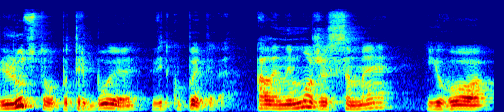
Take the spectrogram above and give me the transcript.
Людство потребує відкупителя, але не може саме його,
